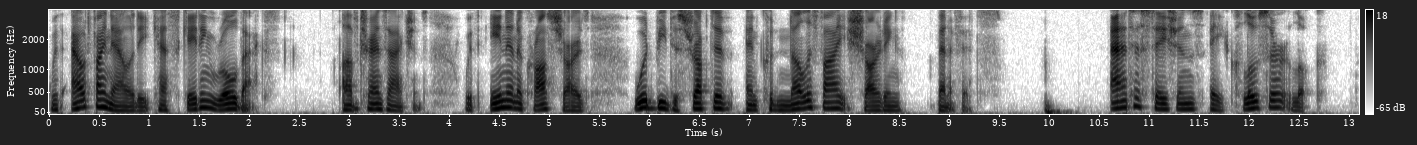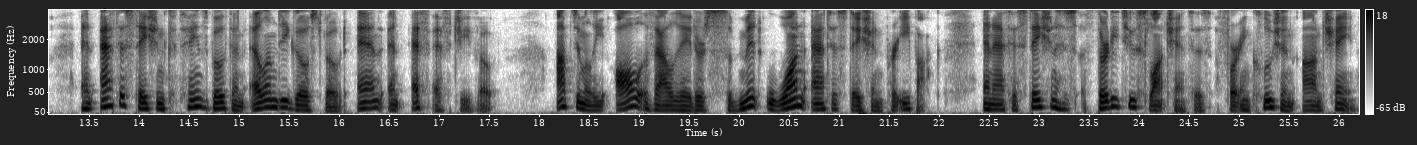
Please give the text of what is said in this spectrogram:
Without finality, cascading rollbacks of transactions within and across shards would be disruptive and could nullify sharding benefits. Attestations A closer look. An attestation contains both an LMD ghost vote and an FFG vote. Optimally, all validators submit one attestation per epoch. An attestation has 32 slot chances for inclusion on chain.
